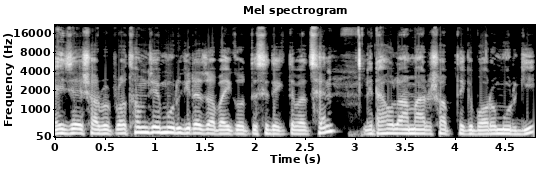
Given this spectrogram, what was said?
এই যে সর্বপ্রথম যে মুরগিটা জবাই করতেছি দেখতে পাচ্ছেন, এটা হলো আমার সব থেকে বড় মুরগি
